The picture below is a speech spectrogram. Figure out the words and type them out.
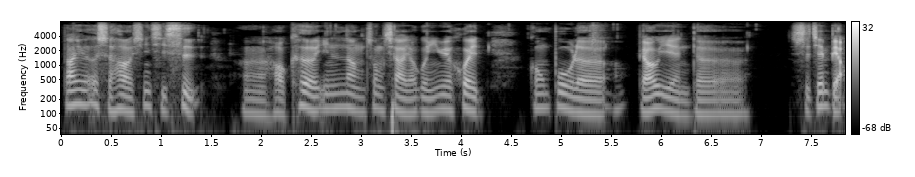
八月二十号星期四，嗯、好客音浪仲夏摇滚音乐会公布了表演的时间表。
